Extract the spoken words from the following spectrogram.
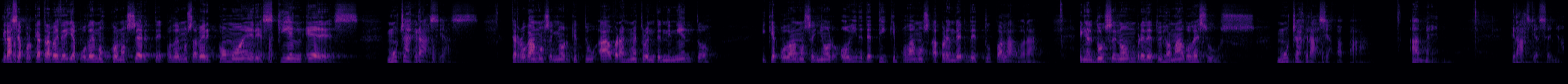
Gracias porque a través de ella podemos conocerte, podemos saber cómo eres, quién eres. Muchas gracias. Te rogamos, Señor, que tú abras nuestro entendimiento y que podamos, Señor, oír de ti, que podamos aprender de tu palabra. En el dulce nombre de tu amado Jesús. Muchas gracias, papá. Amén. Gracias, Señor.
